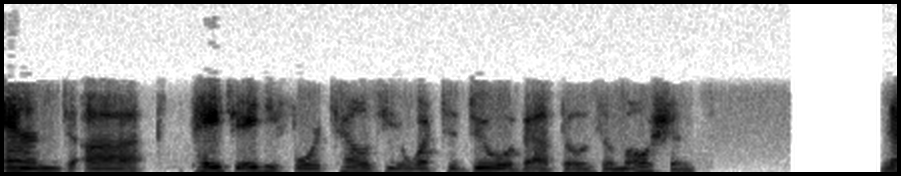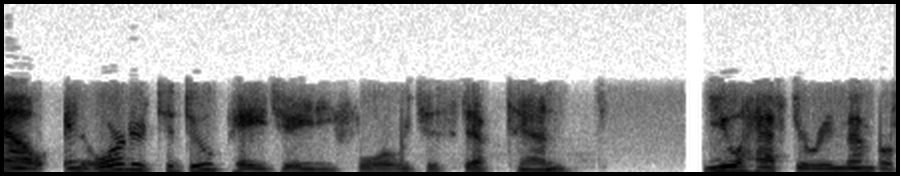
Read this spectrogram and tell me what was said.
And uh, page 84 tells you what to do about those emotions. Now, in order to do page 84, which is step 10, you have to remember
